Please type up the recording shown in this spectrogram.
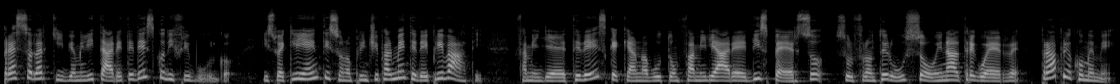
presso l'archivio militare tedesco di Friburgo. I suoi clienti sono principalmente dei privati, famiglie tedesche che hanno avuto un familiare disperso sul fronte russo o in altre guerre, proprio come me.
